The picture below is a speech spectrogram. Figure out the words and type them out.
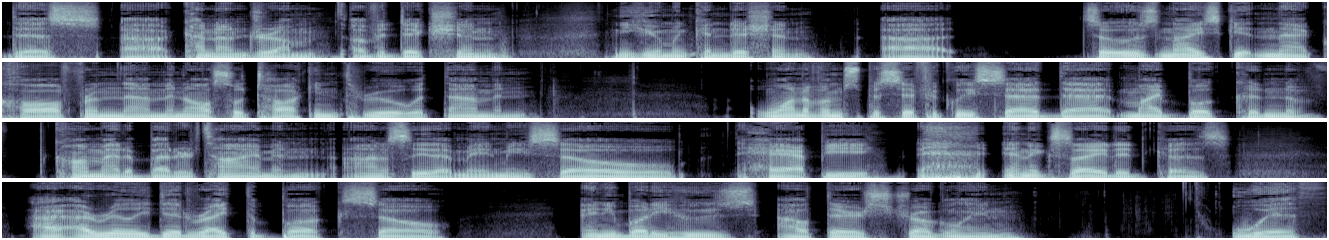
this uh, conundrum of addiction, the human condition. Uh, so it was nice getting that call from them and also talking through it with them. And one of them specifically said that my book couldn't have come at a better time. And honestly, that made me so happy and excited because I, I really did write the book. So anybody who's out there struggling with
